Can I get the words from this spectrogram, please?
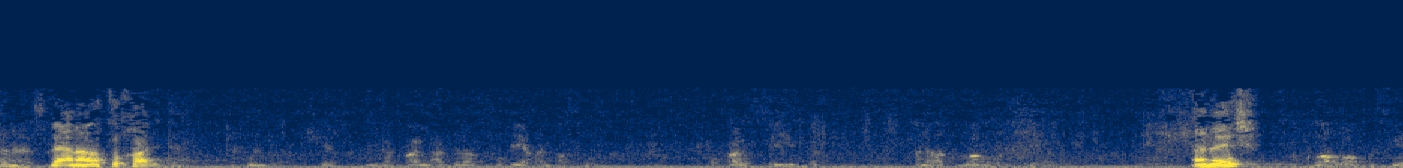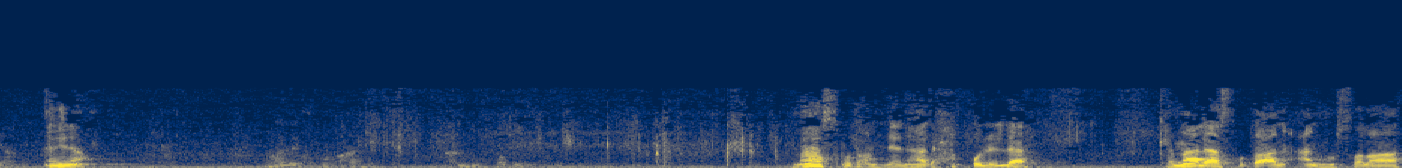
أنا أسأل. لا أنا أردت خالدا إذا قال العبد لا أستطيع أن أصوم وقال السيد لا أنا أتضرر بالصيام. أنا إيش؟ أتضرر بالصيام. أي نعم. وهذا يسقط عنه عن المستطيع ما يسقط عنه لأن هذا حق لله. كما لا يسقط عن- عنه الصلاة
